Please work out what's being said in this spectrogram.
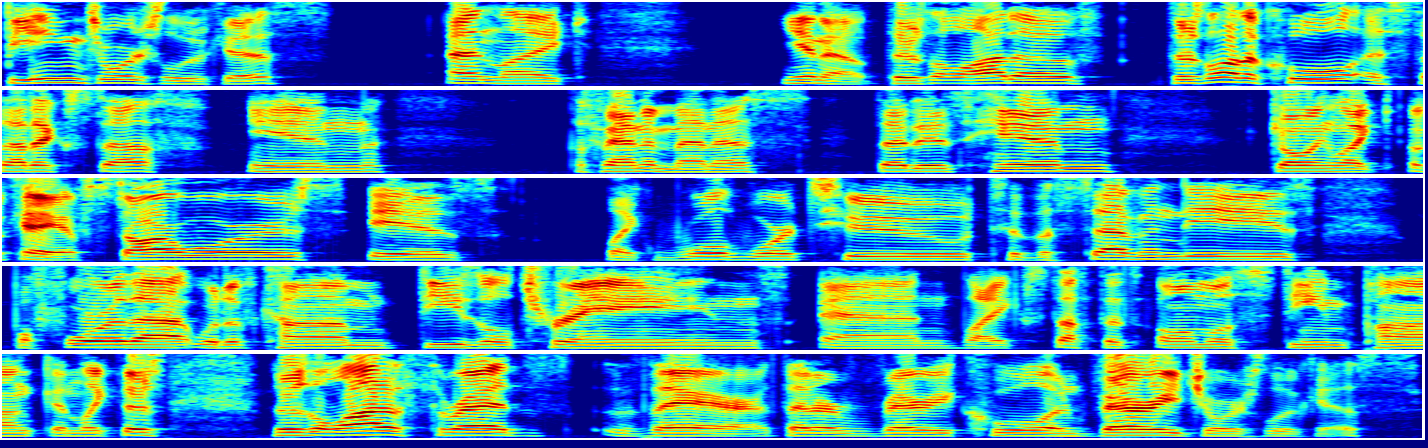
being George Lucas, and like you know, there's a lot of there's a lot of cool aesthetic stuff in the Phantom Menace that is him going like, okay, if Star Wars is like World War II to the 70s. Before that would have come diesel trains and like stuff that's almost steampunk and like there's there's a lot of threads there that are very cool and very George Lucas.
